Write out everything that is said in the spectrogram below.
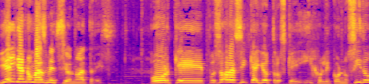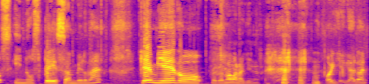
Y él ya nomás mencionó a tres. Porque pues ahora sí que hay otros que, híjole, conocidos y nos pesan, ¿verdad? ¡Qué miedo! Pero no van a llegar. no llegarán.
